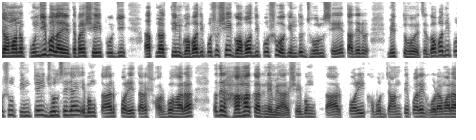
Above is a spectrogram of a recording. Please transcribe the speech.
জমানো পুঁজি বলা যেতে পারে, সেই পুঁজি আপনার তিন গবাদি পশু, সেই গবাদি পশুও কিন্তু ঝলসে তাদের মৃত্যু হয়েছে। গবাদি পশু তিনটেই ঝলসে যায় এবং তারপরে তারা সর্বহারা তাদের হাহাকার নেমে আসে এবং তারপরেই খবর জানতে পারে ঘোড়ামারা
